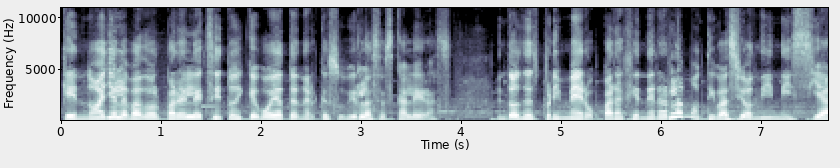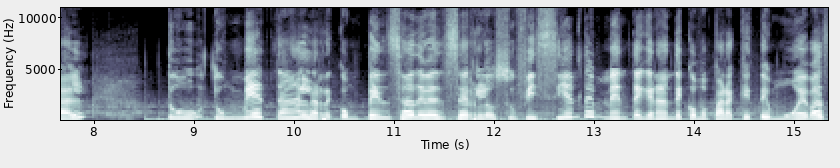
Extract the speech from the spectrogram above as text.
que no hay elevador para el éxito y que voy a tener que subir las escaleras. Entonces, primero, para generar la motivación inicial, tu, meta, la recompensa debe ser lo suficientemente grande como para que te muevas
